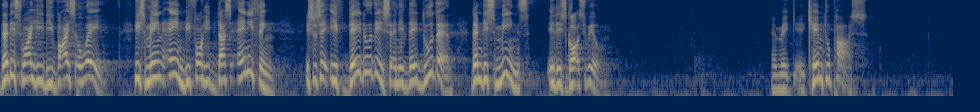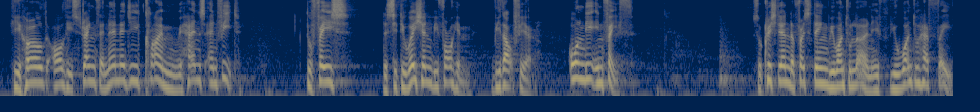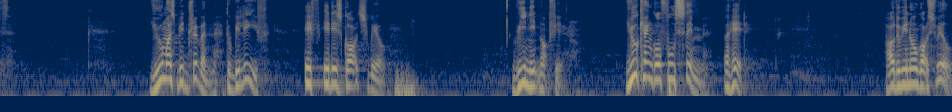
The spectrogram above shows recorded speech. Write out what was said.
That is why he devised a way. His main aim before he does anything is to say, if they do this and if they do that, then this means it is God's will. And it came to pass. He hurled all his strength and energy, climbed with hands and feet to face the situation before him without fear, only in faith. So, Christian, the first thing we want to learn if you want to have faith, you must be driven to believe if it is God's will. We need not fear. You can go full steam ahead. How do we know God's will?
